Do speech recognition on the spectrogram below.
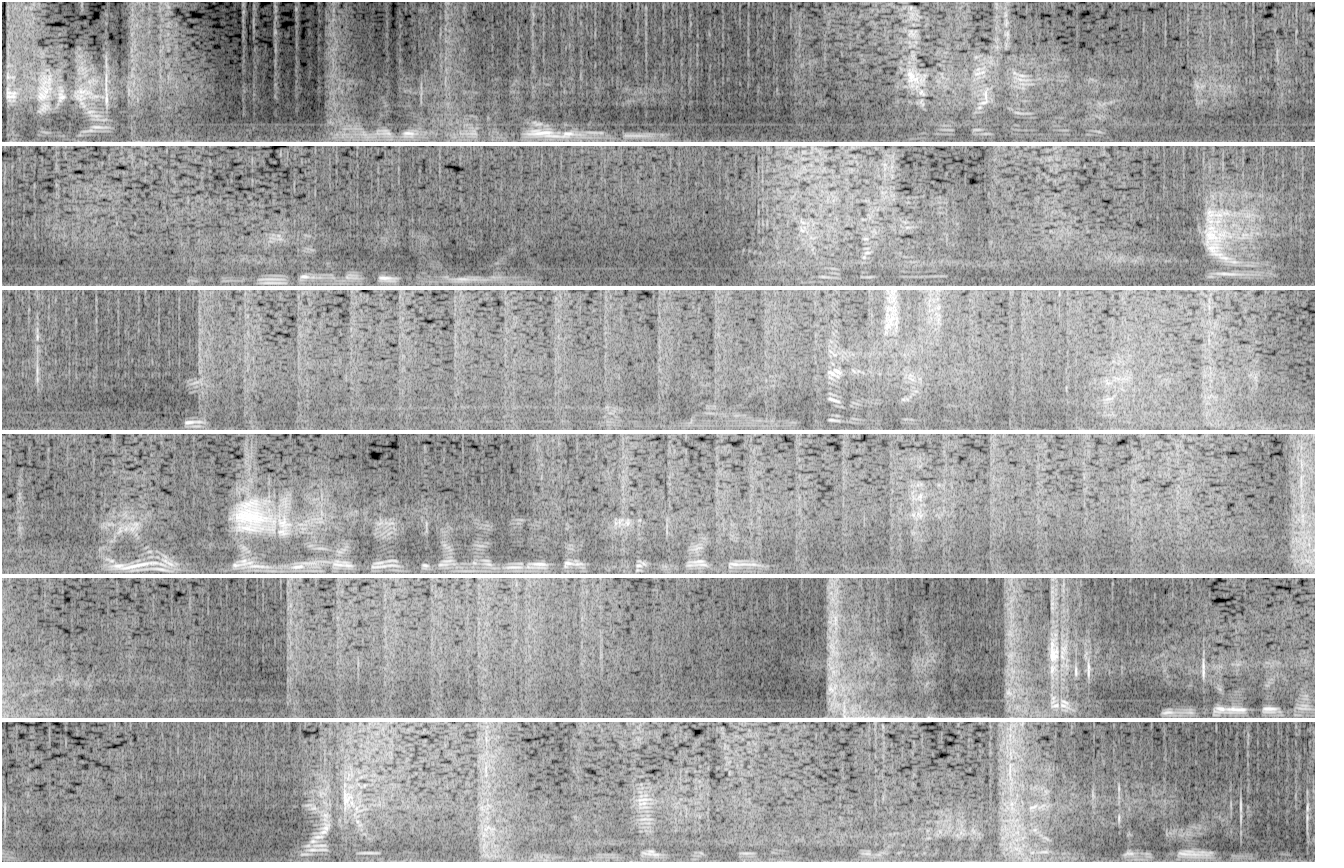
You finna get off. No, my my controller went dead. Is you gonna FaceTime my bro? Who, you think I'm on FaceTime with right now? You gonna FaceTime with? Yeah. Who? Uh, no, I ain't. Tell her to say something. I I am. That was being sarcastic. I'm not good at sarcastic. sarcastic. Oh, You can tell her say something. who I killed him? You can tell her say something. Hold on. Nope. Let me crash real quick.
